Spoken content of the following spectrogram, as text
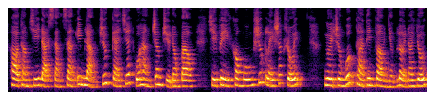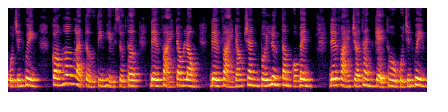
Họ thậm chí đã sẵn sàng im lặng trước cái chết của hàng trăm triệu đồng bào chỉ vì không muốn rước lấy rắc rối. Người Trung Quốc thà tin vào những lời nói dối của chính quyền còn hơn là tự tìm hiểu sự thật để phải đau lòng, để phải đấu tranh với lương tâm của mình, để phải trở thành kẻ thù của chính quyền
